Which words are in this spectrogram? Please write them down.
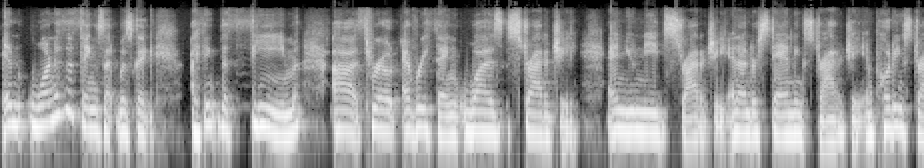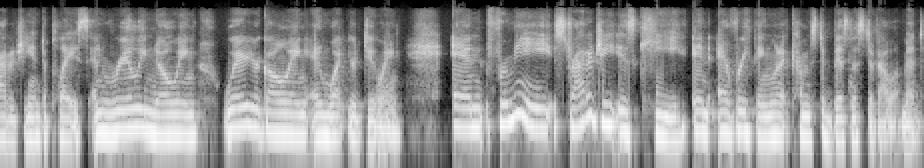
And one of the things that was like, I think the theme uh, throughout everything was strategy. And you need strategy and understanding strategy and putting strategy into place and really knowing where you're going and what you're doing. And for me, strategy is key in everything when it comes to business development.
